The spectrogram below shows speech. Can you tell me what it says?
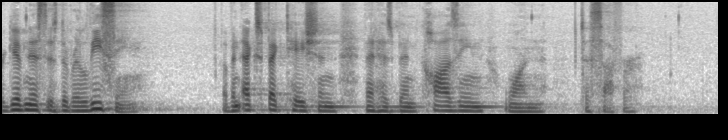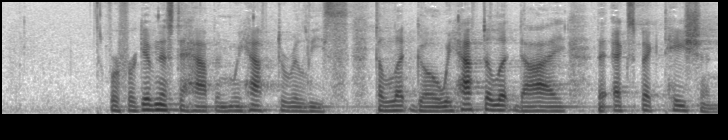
Forgiveness is the releasing of an expectation that has been causing one to suffer. For forgiveness to happen, we have to release, to let go. We have to let die the expectation,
